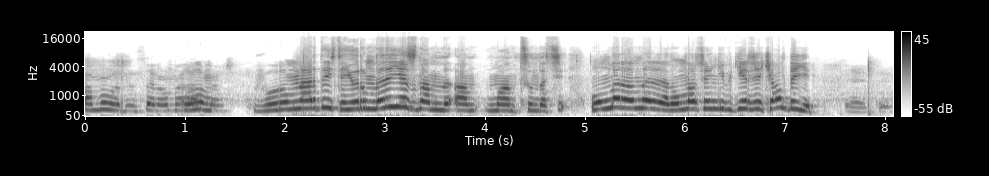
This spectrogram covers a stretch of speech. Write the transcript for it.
Anlamadın sen onları Oğlum anlar. yorumlarda işte yorumları yazın an, an- mantığında. Onlar anlar herhalde. Onlar senin gibi gerizekalı değil. Evet, evet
